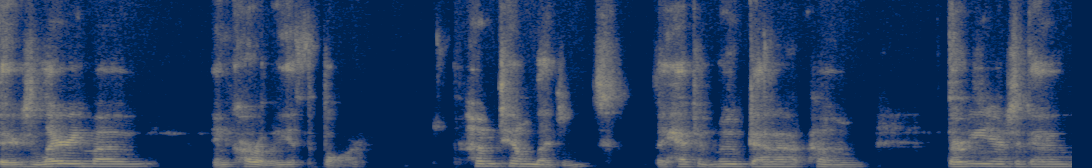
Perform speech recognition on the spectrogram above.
There's Larry Moe and Curly at the bar. Hometown legends. They haven't moved out of home. 30 years ago,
